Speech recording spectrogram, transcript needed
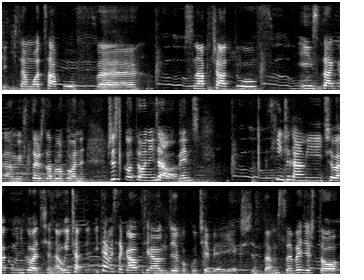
jakichś tam Whatsappów, e, Snapchatów, Instagram już też zablokowany. Wszystko to nie działa, więc Chińczykami trzeba komunikować się na WeChacie. I tam jest taka opcja ludzie wokół ciebie. Jak się tam sobie wejdziesz, to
